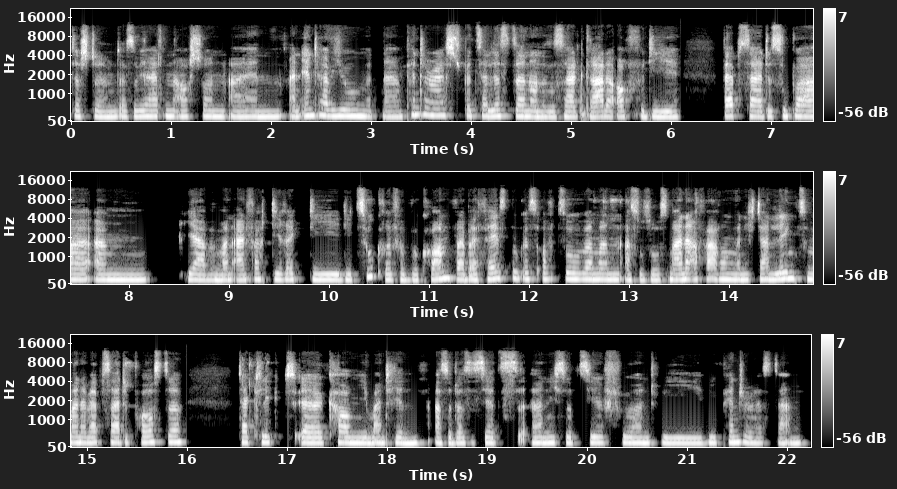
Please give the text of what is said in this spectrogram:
das stimmt. Also wir hatten auch schon ein, ein Interview mit einer Pinterest-Spezialistin und es ist halt gerade auch für die Webseite super, ähm, ja, wenn man einfach direkt die, die Zugriffe bekommt, weil bei Facebook ist oft so, wenn man, also so ist meine Erfahrung, wenn ich da einen Link zu meiner Webseite poste, da klickt äh, kaum jemand hin. Also das ist jetzt äh, nicht so zielführend wie, wie Pinterest dann.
